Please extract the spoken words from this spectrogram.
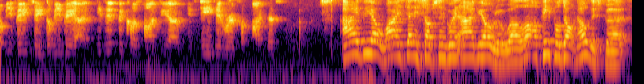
WBC, WBA? Is it because IBO is easier route for fighters? IBO, why is Dennis Hobson going IBO route? Well, a lot of people don't know this, but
